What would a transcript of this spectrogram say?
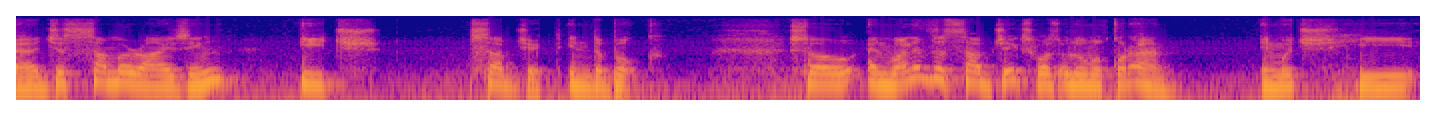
uh, just summarizing each subject in the book. So, and one of the subjects was Ulum al Quran in which he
